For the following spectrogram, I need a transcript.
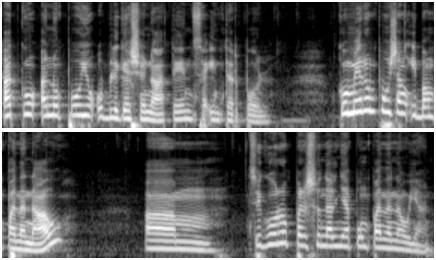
at kung ano po yung obligasyon natin sa Interpol. Kung meron po siyang ibang pananaw, um, siguro personal niya pong pananaw yan.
